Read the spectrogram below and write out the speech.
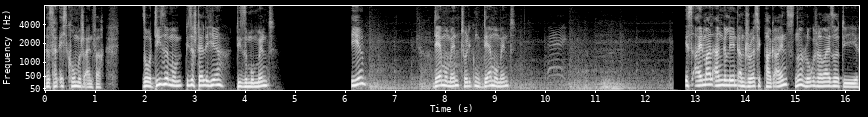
Das ist halt echt komisch einfach. So, diese, diese Stelle hier, dieser Moment. Hier. Der Moment, Entschuldigung, der Moment, Ist einmal angelehnt an Jurassic Park 1, ne? logischerweise die,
